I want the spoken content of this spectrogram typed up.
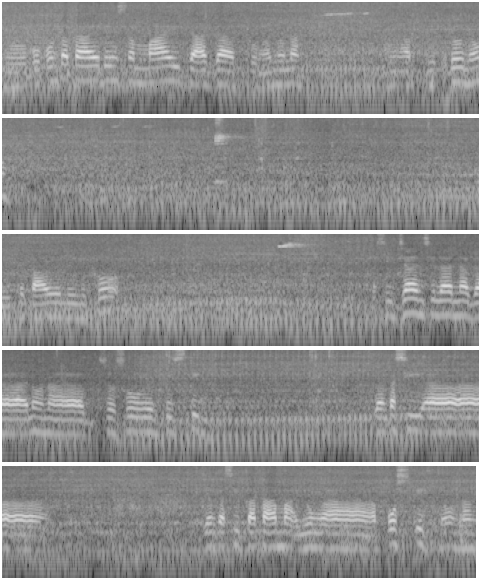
So pupunta tayo dun sa may dagat kung ano na ang update doon no. Dito tayo liliko. Kasi diyan sila nag ah, ano nagsusuwil testing. Diyan kasi ah diyan kasi tatama yung ah, poste no ng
